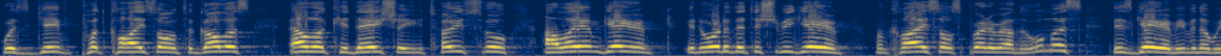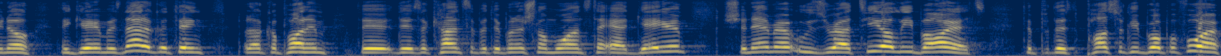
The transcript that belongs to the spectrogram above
was gave put Klaisol into Gullus, Ella Kadesha Yitoisvu Alayim Gerim, in order that this should be Gerim. When Klaisol spread around the Umas, there's Gerim, even though we know the Gerim is not a good thing, but upon him, there, there's a concept that the Rebbeinu Shalom wants to add Gerim. Shenemer Uzratia Li The, the pasuk we brought before,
